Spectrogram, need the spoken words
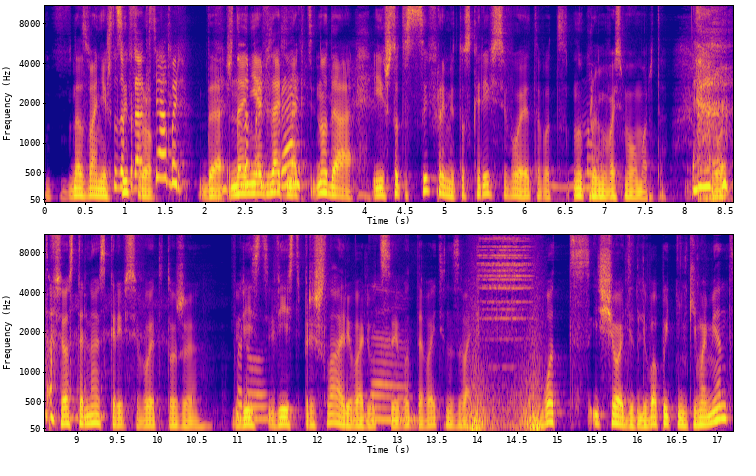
в названиях Что-то про цифру, октябрь. да, что-то но не про обязательно, окт- ну да, и что-то с цифрами, то скорее всего это вот, ну, кроме 8 марта. Вот. Все остальное, скорее всего, это тоже Про- весть, весть пришла о революции. Да. Вот давайте называть. Вот еще один любопытненький момент.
